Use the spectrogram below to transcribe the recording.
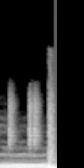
Yeah.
